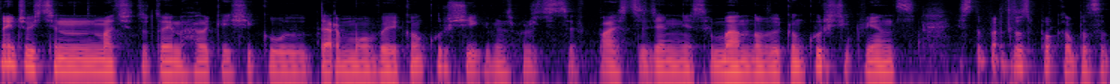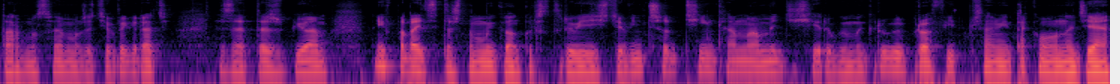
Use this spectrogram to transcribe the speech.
No i oczywiście macie tutaj na Halkejsiku darmowy konkursik, więc możecie sobie wpaść codziennie, jest chyba nowy konkursik, więc jest to bardzo spoko, bo za darmo sobie możecie wygrać. Ja sobie też biłem. No i wpadajcie też na mój konkurs, który widzieliście w intrze odcinka. No a my dzisiaj robimy gruby profit, przynajmniej taką mam nadzieję.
